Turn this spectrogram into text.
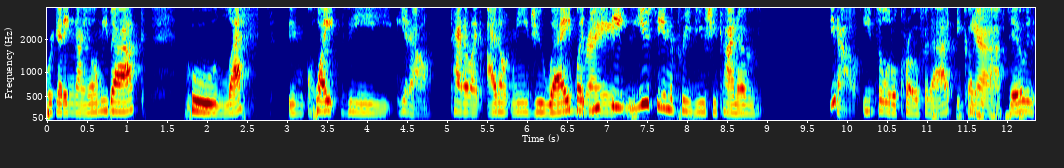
We're getting Naomi back, who left in quite the, you know, kind of like, I don't need you way. But you see, you see in the preview, she kind of, you know, eats a little crow for that because you have to.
